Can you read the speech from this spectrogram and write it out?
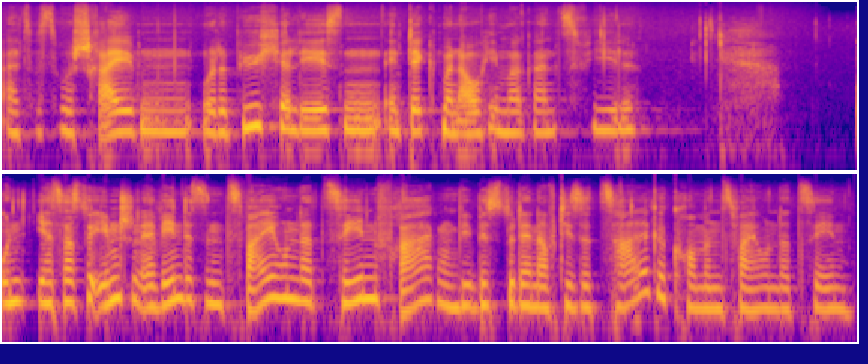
Also so Schreiben oder Bücher lesen entdeckt man auch immer ganz viel. Und jetzt hast du eben schon erwähnt, es sind 210 Fragen. Wie bist du denn auf diese Zahl gekommen, 210?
